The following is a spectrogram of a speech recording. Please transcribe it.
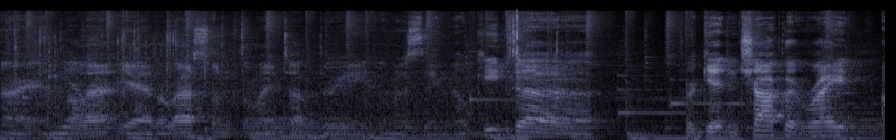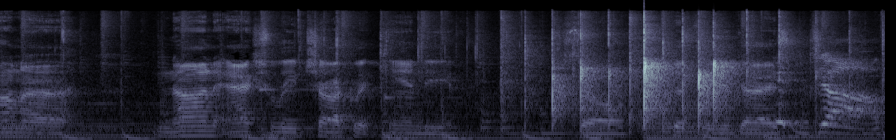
All right, and Yeah. the la- yeah, the last one for my top three. I'm gonna say Milkita for getting chocolate right on a non-actually chocolate candy. So good for you guys. good job.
